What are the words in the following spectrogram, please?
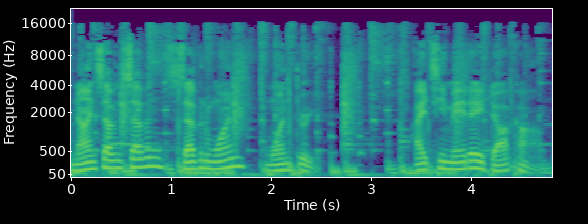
977 7113. ITMayday.com.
